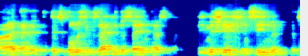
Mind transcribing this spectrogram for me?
All right, and it, it's almost exactly the same as the initiation scene that,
